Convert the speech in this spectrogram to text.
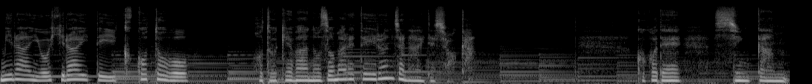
未来を開いていくことを仏は望まれているんじゃないでしょうか。ここで新刊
